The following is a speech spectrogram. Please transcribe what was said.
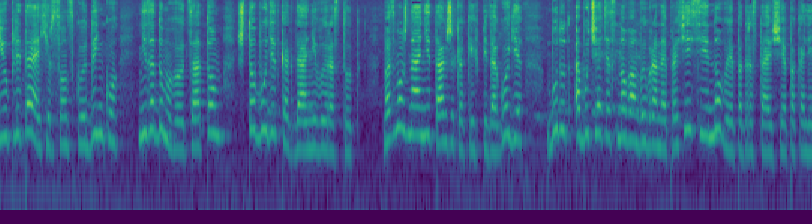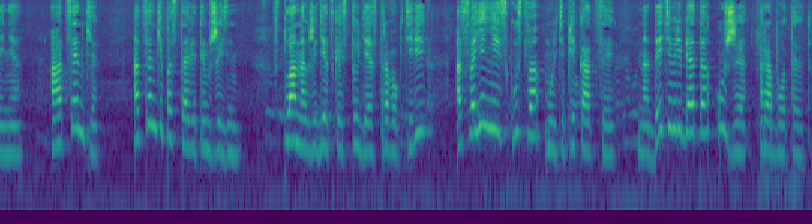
и, уплетая херсонскую дыньку, не задумываются о том, что будет, когда они вырастут. Возможно, они так же, как их педагоги, будут обучать основам выбранной профессии новые подрастающее поколение. А оценки – Оценки поставит им жизнь. В планах же детской студии «Островок ТВ» освоение искусства мультипликации. Над этим ребята уже работают.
